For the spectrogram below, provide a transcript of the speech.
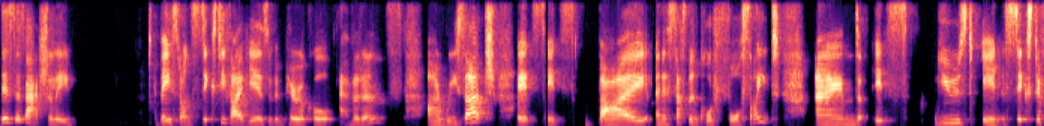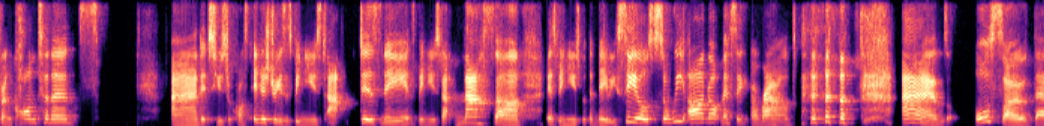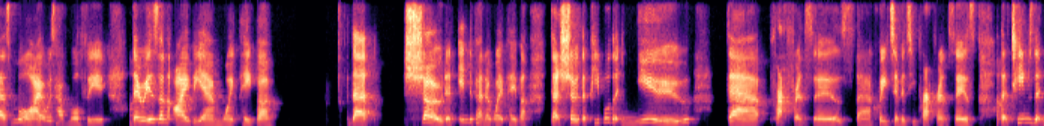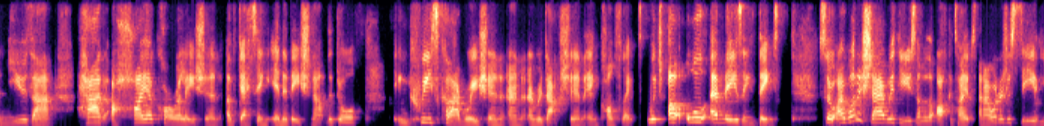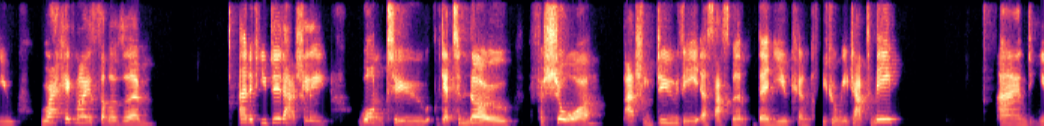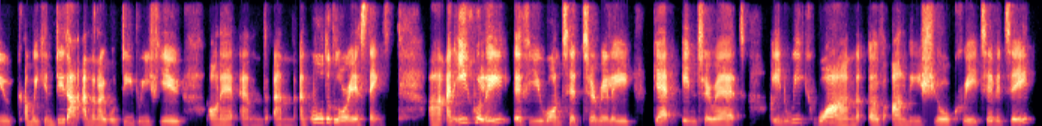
This is actually based on 65 years of empirical evidence uh, research it's it's by an assessment called FourSight and it's used in six different continents and it's used across industries. It's been used at Disney, it's been used at NASA, it's been used with the Navy SEALs. So we are not messing around. and also, there's more. I always have more for you. There is an IBM white paper that showed an independent white paper that showed that people that knew their preferences, their creativity preferences, that teams that knew that had a higher correlation of getting innovation out the door increased collaboration and a reduction in conflict, which are all amazing things. So, I want to share with you some of the archetypes and I want to just see if you recognize some of them. And if you did actually want to get to know for sure actually do the assessment, then you can you can reach out to me and you and we can do that and then i will debrief you on it and and and all the glorious things. Uh, and equally if you wanted to really get into it in week one of unleash your creativity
